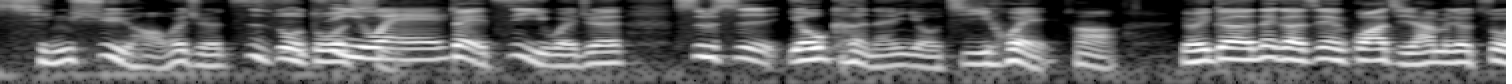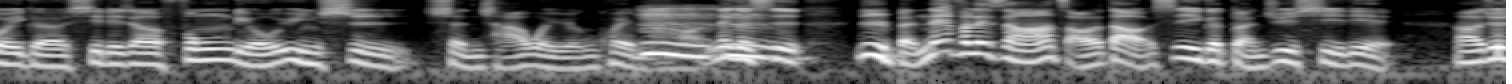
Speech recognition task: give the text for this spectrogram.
情绪？哈，会觉得自作多情，对，自以为觉得是不是有可能有机会哈？有一个那个之前瓜吉他们就做一个系列叫做《风流韵事审查委员会》嘛，哈、嗯，那个是日本 Netflix 好像找得到，是一个短剧系列，然后就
